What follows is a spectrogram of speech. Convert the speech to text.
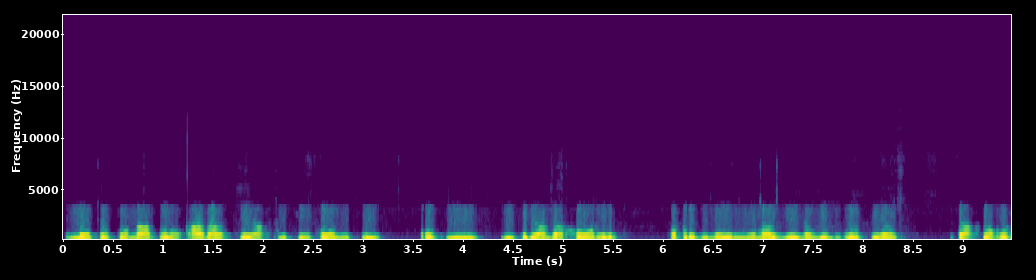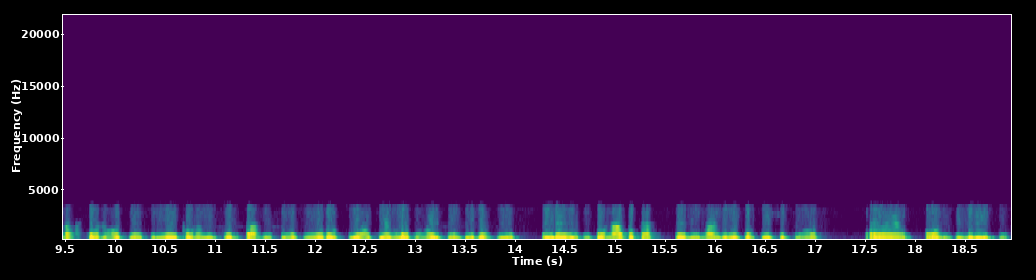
μέσα στο ΝΑΤΟ, άρα και αυτή η συμφώνηση ότι οι 30 χώρες θα πρέπει να είναι μαζί εναντίον της Ρωσίας. Ταυτόχρονα ξέρουμε ότι έχει μια οικονομική εξάρτηση με την Ρωσία και βλέπουμε επίσης ότι λέει ότι το ΝΑΤΟ καθυστερεί να αντιμετωπίσει την, ε, όλη την κρίση.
